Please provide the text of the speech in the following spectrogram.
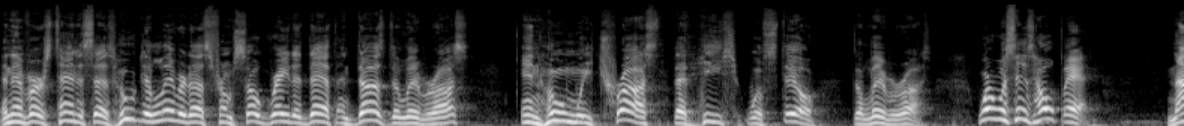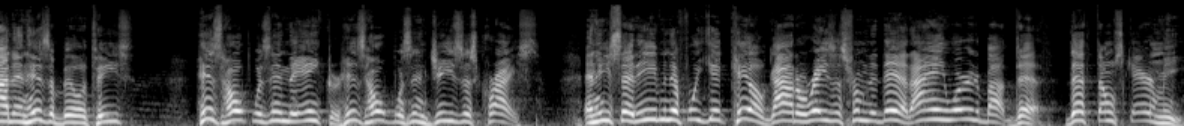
And then verse 10 it says, Who delivered us from so great a death and does deliver us, in whom we trust that he will still deliver us. Where was his hope at? Not in his abilities. His hope was in the anchor, his hope was in Jesus Christ. And he said, Even if we get killed, God will raise us from the dead. I ain't worried about death. Death don't scare me.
